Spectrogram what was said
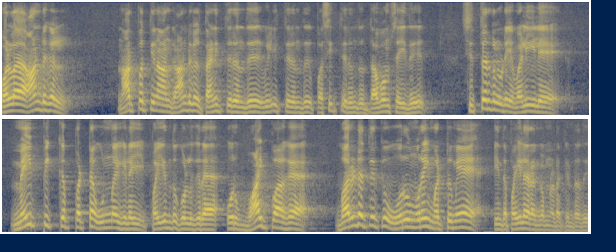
பல ஆண்டுகள் நாற்பத்தி நான்கு ஆண்டுகள் தனித்திருந்து விழித்திருந்து பசித்திருந்து தவம் செய்து சித்தர்களுடைய வழியிலே மெய்ப்பிக்கப்பட்ட உண்மைகளை பகிர்ந்து கொள்கிற ஒரு வாய்ப்பாக வருடத்திற்கு ஒரு முறை மட்டுமே இந்த பயிலரங்கம் நடக்கின்றது.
